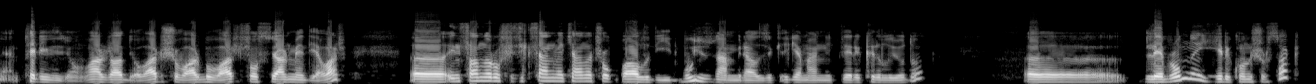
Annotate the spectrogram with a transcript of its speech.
yani televizyon var, radyo var, şu var, bu var, sosyal medya var. Ee, insanlar o fiziksel mekana çok bağlı değil. Bu yüzden birazcık egemenlikleri kırılıyordu. Ee, Lebron'la ilgili konuşursak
